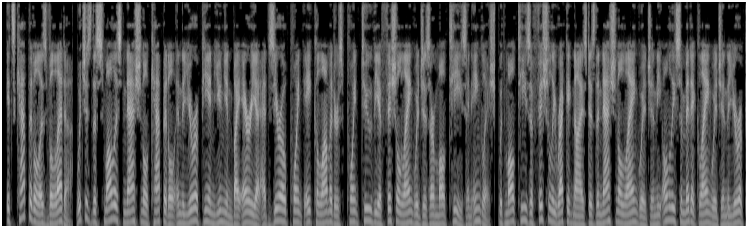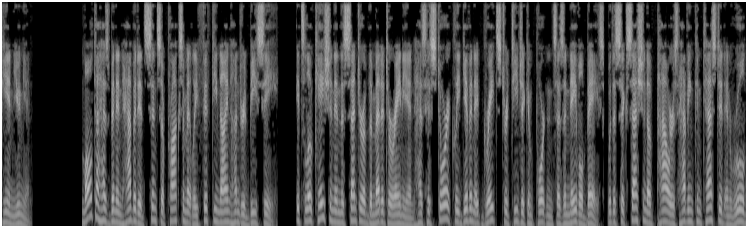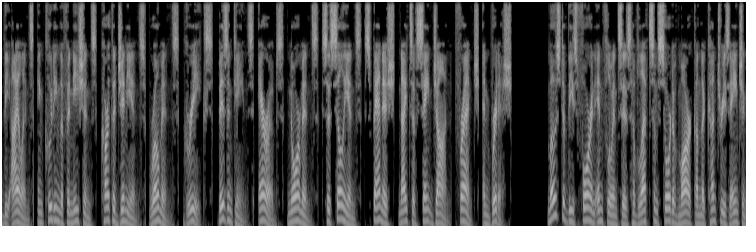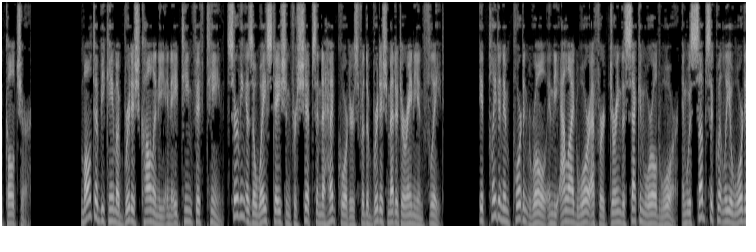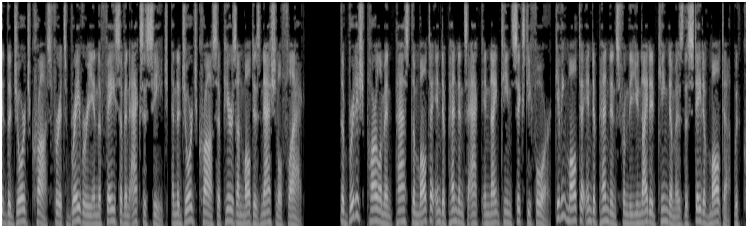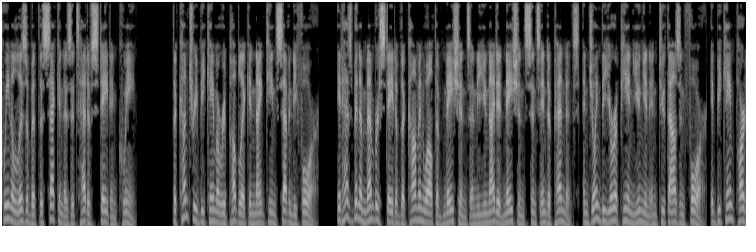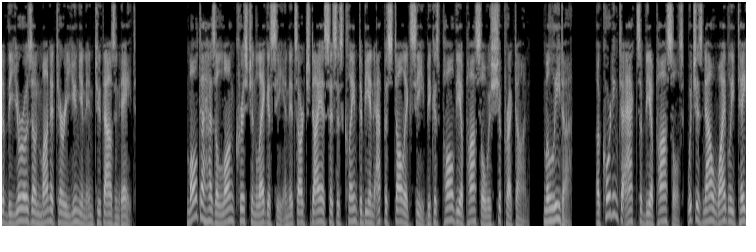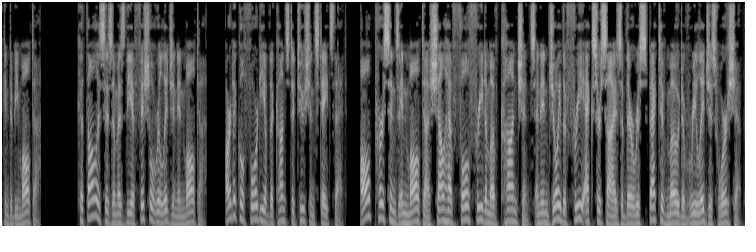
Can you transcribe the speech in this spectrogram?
Its capital is Valletta, which is the smallest national capital in the European Union by area at 0.8 km. 2 The official languages are Maltese and English, with Maltese officially recognized as the national language and the only Semitic language in the European Union. Malta has been inhabited since approximately 5900 BC. Its location in the center of the Mediterranean has historically given it great strategic importance as a naval base, with a succession of powers having contested and ruled the islands, including the Phoenicians, Carthaginians, Romans, Greeks, Byzantines, Arabs, Normans, Sicilians, Spanish, Knights of St. John, French, and British. Most of these foreign influences have left some sort of mark on the country's ancient culture. Malta became a British colony in 1815, serving as a way station for ships and the headquarters for the British Mediterranean Fleet. It played an important role in the Allied war effort during the Second World War, and was subsequently awarded the George Cross for its bravery in the face of an Axis siege, and the George Cross appears on Malta's national flag. The British Parliament passed the Malta Independence Act in 1964, giving Malta independence from the United Kingdom as the State of Malta, with Queen Elizabeth II as its head of state and queen. The country became a republic in 1974. It has been a member state of the Commonwealth of Nations and the United Nations since independence, and joined the European Union in 2004. It became part of the Eurozone Monetary Union in 2008. Malta has a long Christian legacy and its archdiocese is claimed to be an apostolic see because Paul the Apostle was shipwrecked on Melita, according to Acts of the Apostles, which is now widely taken to be Malta. Catholicism is the official religion in Malta. Article 40 of the Constitution states that, "...all persons in Malta shall have full freedom of conscience and enjoy the free exercise of their respective mode of religious worship."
